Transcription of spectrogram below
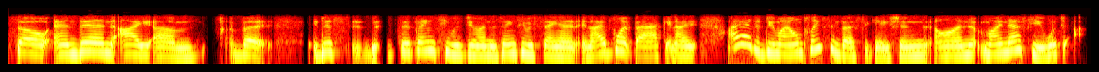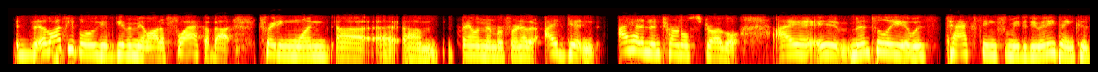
So, and then I, um, but this the things he was doing, the things he was saying, and I went back and I I had to do my own police investigation on my nephew, which a lot of people have given me a lot of flack about trading one uh, uh, um, family member for another. I didn't. I had an internal struggle. I it, mentally it was taxing for me to do anything because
